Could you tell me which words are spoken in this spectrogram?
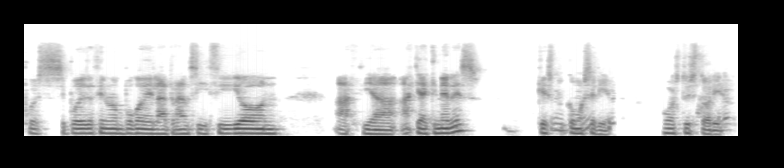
pues si puedes decir un poco de la transición hacia, hacia quién eres, ¿cómo sería? ¿Cómo es tu historia?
